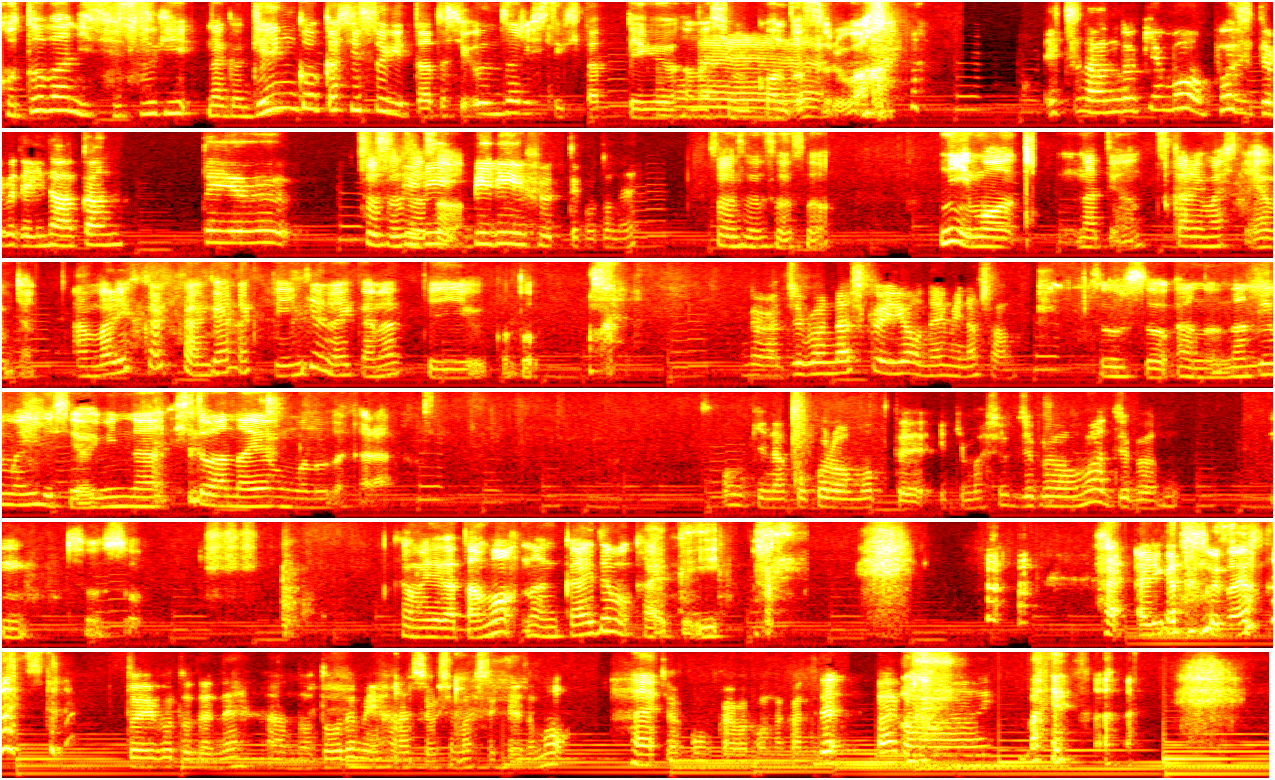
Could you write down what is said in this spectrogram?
言葉にしすぎなんか言語化しすぎて私うんざりしてきたっていう話も今度するわ いつ何時もポジティブでいなあかんっていうそうそうビリそうそうビリーフってことね。そうそうそうそう。にもう、なんていうの疲れましたよみたいな。あんまり深く考えなくていいんじゃないかなっていうこと。だから自分らしくいようね、皆さん。そうそう。あの、何でもいいですよ。みんな人は悩むものだから。大きな心を持っていきましょう。自分は自分。うん、そうそう。髪型も何回でも変えていい。はい、ありがとうございました。ということでね、あのどうでもいい話をしましたけれども、はい、じゃあ今回はこんな感じで、バイバイ。バイバイ。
